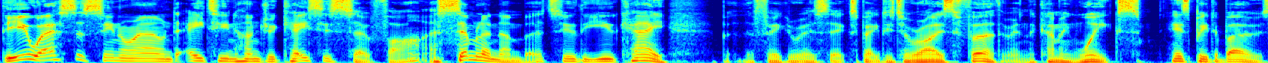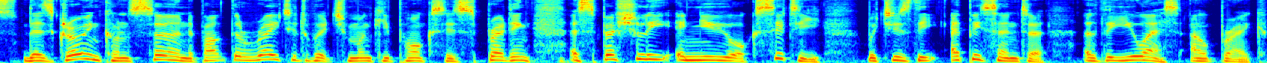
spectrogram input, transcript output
The US has seen around 1,800 cases so far, a similar number to the UK, but the figure is expected to rise further in the coming weeks. Here's Peter Bowes. There's growing concern about the rate at which monkeypox is spreading, especially in New York City, which is the epicenter of the US outbreak.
